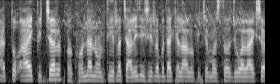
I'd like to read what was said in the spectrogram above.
આ તો આ એક પિક્ચર ભગવાનના નામથી એટલે ચાલી જશે એટલે બધા કે લાલો પિક્ચર મસ્ત, જોવા લાયક છે.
